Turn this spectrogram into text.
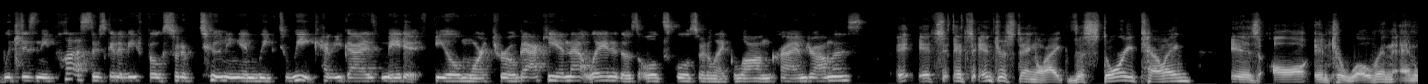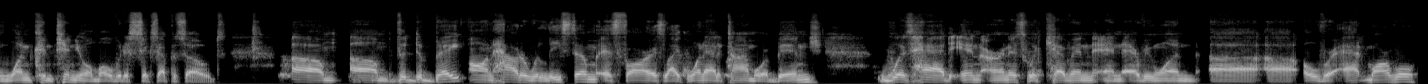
with Disney Plus, there's going to be folks sort of tuning in week to week. Have you guys made it feel more throwbacky in that way to those old school sort of like long crime dramas? It, it's it's interesting. Like the storytelling is all interwoven and one continuum over the six episodes um, um, the debate on how to release them, as far as like one at a time or a binge, was had in earnest with Kevin and everyone uh, uh, over at Marvel.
